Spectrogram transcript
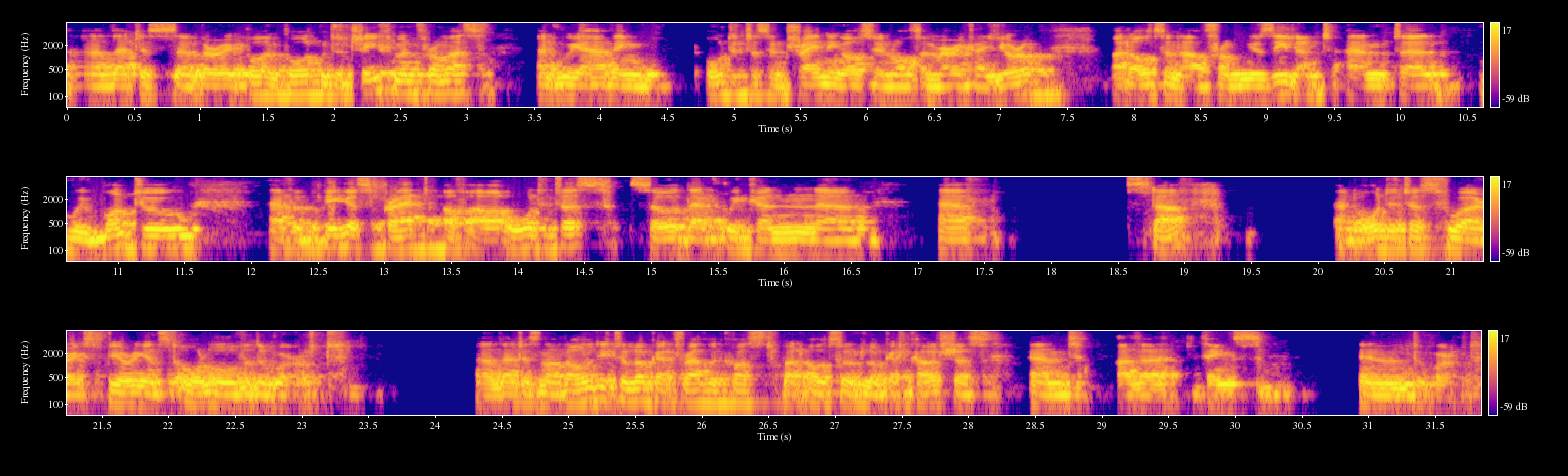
Uh, that is a very important achievement from us, and we are having auditors in training also in North America, Europe, but also now from New Zealand. And uh, we want to have a bigger spread of our auditors so that we can uh, have staff and auditors who are experienced all over the world. And that is not only to look at travel costs, but also to look at cultures and other things in the world.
